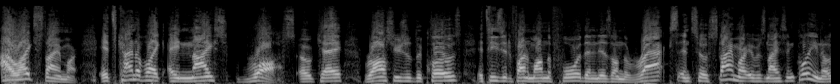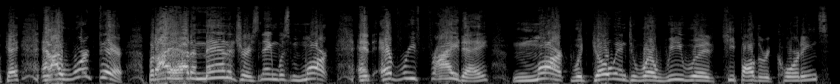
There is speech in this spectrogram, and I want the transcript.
I like Steinmart. It's kind of like a nice Ross, okay? Ross usually the clothes, it's easier to find them on the floor than it is on the racks. And so Steinmart, it was nice and clean, okay? And I worked there, but I had a manager. His name was Mark. And every Friday, Mark would go into where we would keep all the recordings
